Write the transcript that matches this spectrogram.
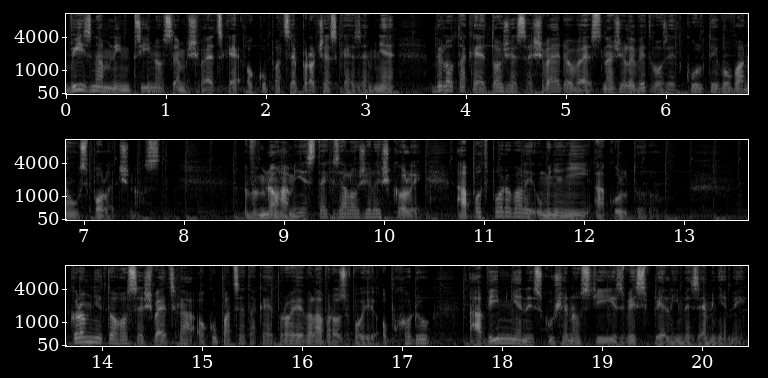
Významným přínosem švédské okupace pro české země bylo také to, že se Švédové snažili vytvořit kultivovanou společnost. V mnoha městech založili školy a podporovali umění a kulturu. Kromě toho se švédská okupace také projevila v rozvoji obchodu a výměny zkušeností s vyspělými zeměmi,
